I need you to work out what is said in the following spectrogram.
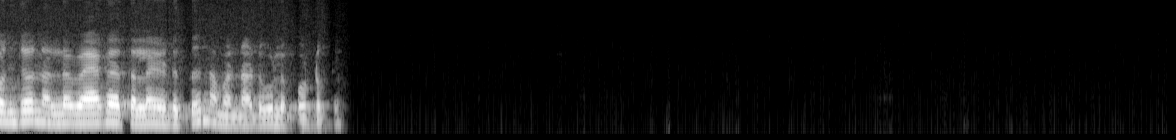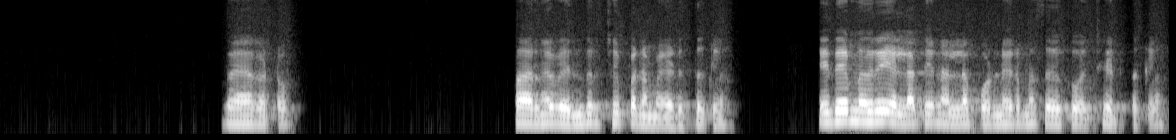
கொஞ்சம் நல்ல வேகத்தெல்லாம் எடுத்து நம்ம நடுவில் போட்டுக்கலாம். வேகட்டும். பாருங்கள் வெந்துருச்சு. இப்போ நம்ம எடுத்துக்கலாம். இதே மாதிரி எல்லாத்தையும் நல்லா பொன்னிறமாக சேர்க்க வச்சு எடுத்துக்கலாம்.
